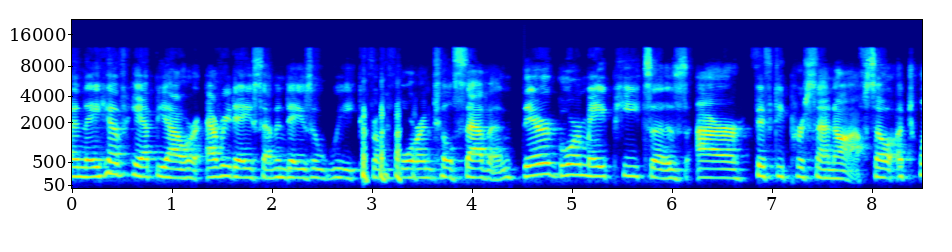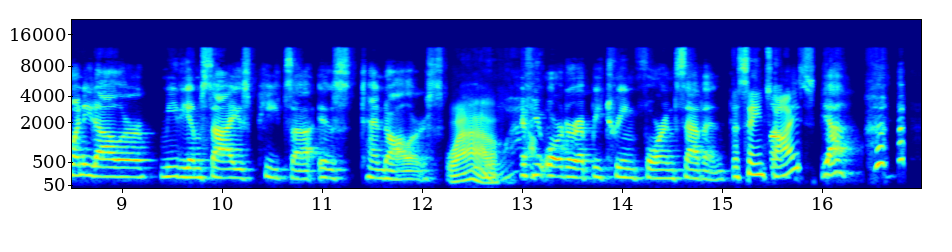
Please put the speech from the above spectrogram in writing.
and they have happy hour every day, seven days a week from four until seven. Their gourmet pizzas are 50% off. So a $20 medium sized pizza is $10 wow. If you order it between four and seven. The same um, size? Yeah.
